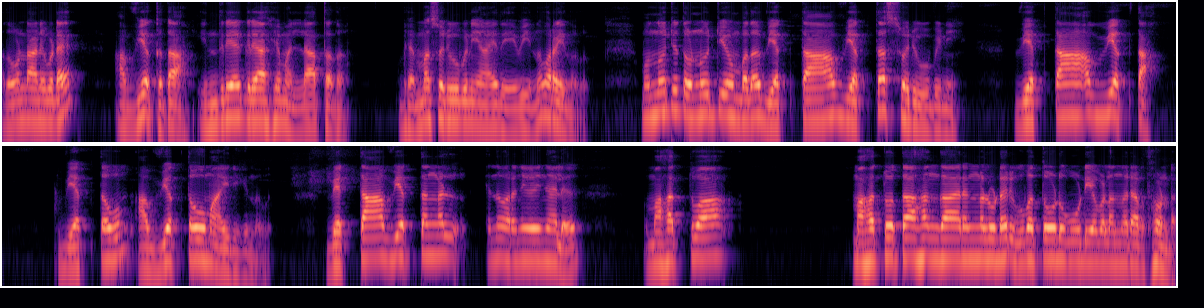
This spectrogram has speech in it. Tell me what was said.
അതുകൊണ്ടാണ് ഇവിടെ അവ്യക്ത ഇന്ദ്രിയഗ്രാഹ്യമല്ലാത്തത്. ബ്രഹ്മസ്വരൂപിണിയായ ദേവി എന്ന് പറയുന്നത്. മുന്നൂറ്റി തൊണ്ണൂറ്റി ഒമ്പത് വ്യക്താവ്യക്ത. സ്വരൂപിണി വ്യക്താവ്യക്ത വ്യക്തവും അവ്യക്തവുമായിരിക്കുന്നത്. വ്യക്താവ്യക്തങ്ങൾ എന്ന് പറഞ്ഞു കഴിഞ്ഞാൽ മഹത്വ മഹത്വത്താഹങ്കാരങ്ങളുടെ രൂപത്തോടു കൂടിയവൾ എന്നൊരർത്ഥമുണ്ട്.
